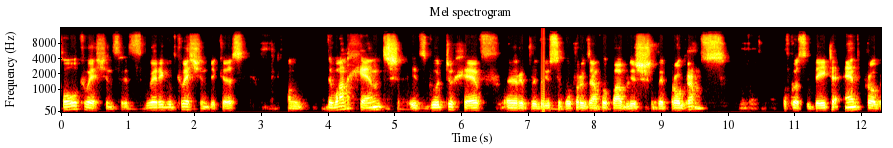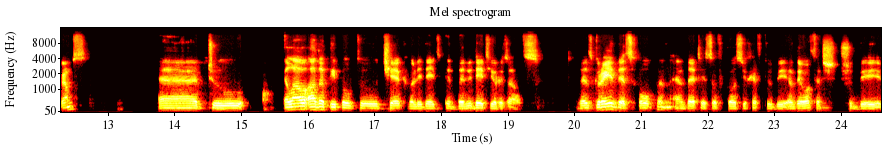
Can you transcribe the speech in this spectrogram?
whole questions, it's a very good question because on the one hand, it's good to have reproducible, for example, publish the programs, of course, the data and programs uh, to allow other people to check, validate, and validate your results. That's great, that's open, and that is, of course, you have to be, uh, the author should be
